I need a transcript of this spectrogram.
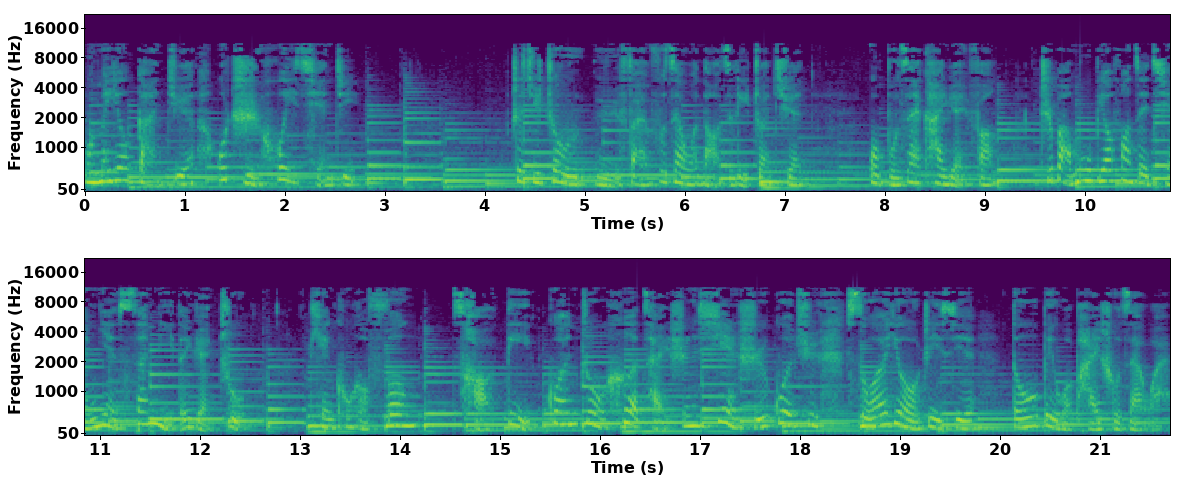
我没有感觉，我只会前进。这句咒语反复在我脑子里转圈。我不再看远方，只把目标放在前面三米的远处。天空和风、草地、观众、喝彩声、现实、过去，所有这些都被我排除在外。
